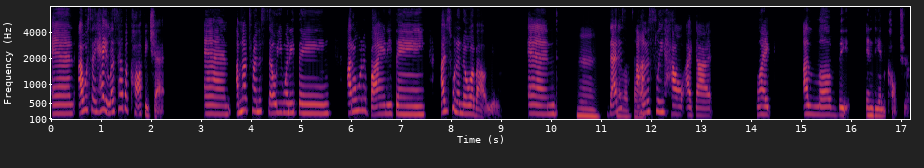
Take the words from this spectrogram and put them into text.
And I would say, hey, let's have a coffee chat. And I'm not trying to sell you anything. I don't want to buy anything. I just want to know about you. And mm, that is that. honestly how I got like I love the Indian culture,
